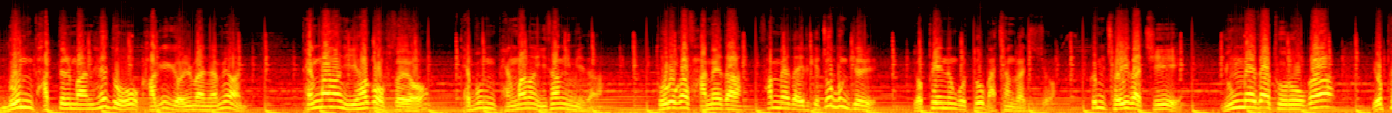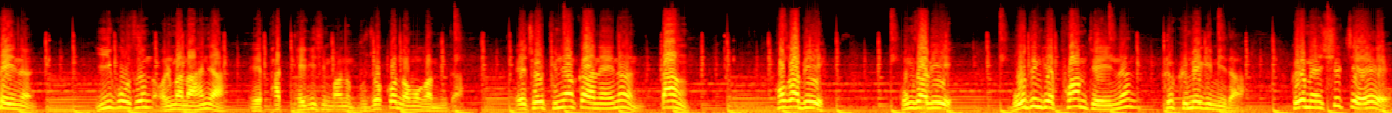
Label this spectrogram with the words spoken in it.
논밭들만 해도 가격이 얼마냐면 100만 원 이하가 없어요. 대부분 100만 원 이상입니다. 도로가 4m, 3m 이렇게 좁은 길 옆에 있는 곳도 마찬가지죠. 그럼 저희 같이 6m 도로가 옆에 있는 이곳은 얼마나 하냐? 예, 밭 120만 원 무조건 넘어갑니다. 예, 저희 분양가 안에는 땅, 허가비, 공사비 모든 게 포함되어 있는 그 금액입니다. 그러면 실제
